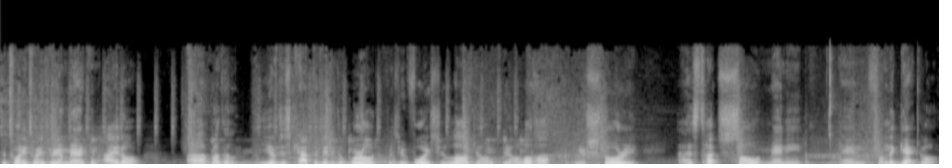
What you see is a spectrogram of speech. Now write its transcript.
the 2023 American Idol. Uh, brother, you have just captivated the world with your voice, your love, your, your aloha, and your story has touched so many. And from the get go,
